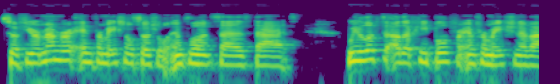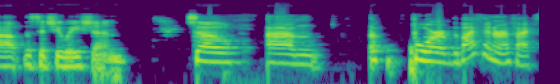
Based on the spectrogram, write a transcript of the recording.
So if you remember, informational social influence says that we look to other people for information about the situation. So um, for the bystander effect,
